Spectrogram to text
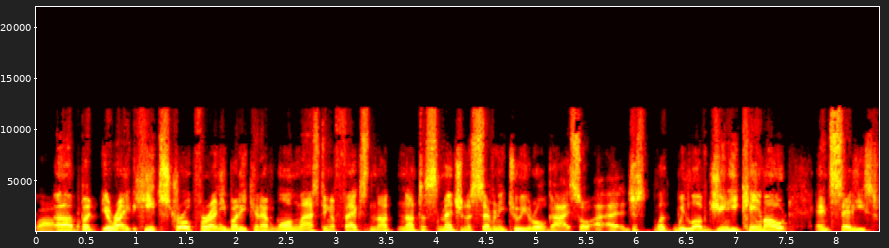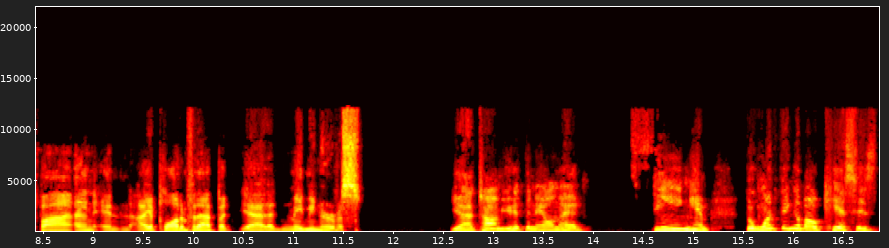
Wow. Uh, but you're right. Heat stroke for anybody can have long lasting effects. Not not to mention a 72 year old guy. So I, I, just we love Gene. He came out and said he's fine, and I applaud him for that. But yeah, that made me nervous. Yeah, Tom, you hit the nail on the head. Seeing him, the one thing about Kiss is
